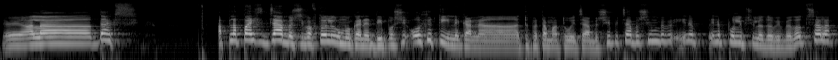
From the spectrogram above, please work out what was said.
Ε, αλλά εντάξει. Απλά πάει στην Championship. Αυτό λίγο μου έκανε εντύπωση. Όχι ότι είναι κανένα του πεταματού η Championship. Η Championship είναι, είναι, είναι πολύ ψηλό το επίπεδο της, αλλά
